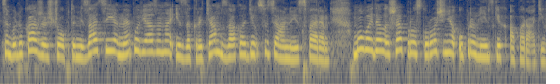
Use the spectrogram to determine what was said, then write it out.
Цимбалюк каже, що оптимізація не пов'язана із закриттям закладів соціальної сфери. Мова йде лише про скорочення управлінських апаратів.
